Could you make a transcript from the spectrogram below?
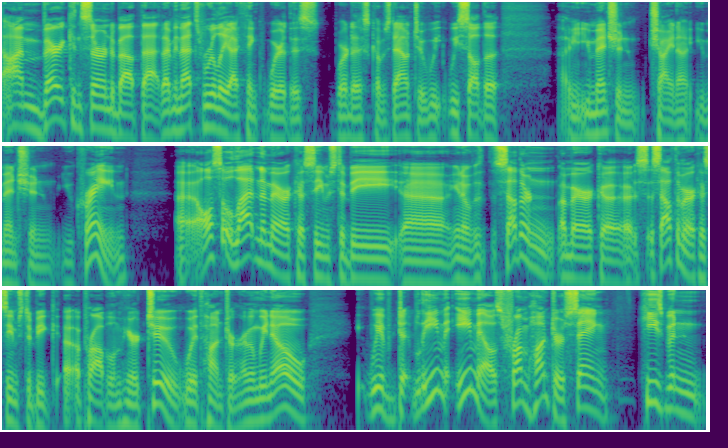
I'm very concerned about that. I mean, that's really, I think, where this where this comes down to. We we saw the uh, you mentioned China, you mentioned Ukraine. Uh, also, Latin America seems to be, uh, you know, Southern America, South America seems to be a problem here too with Hunter. I mean, we know we have d- emails from Hunter saying he's been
